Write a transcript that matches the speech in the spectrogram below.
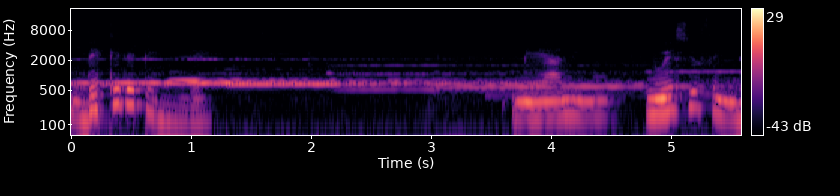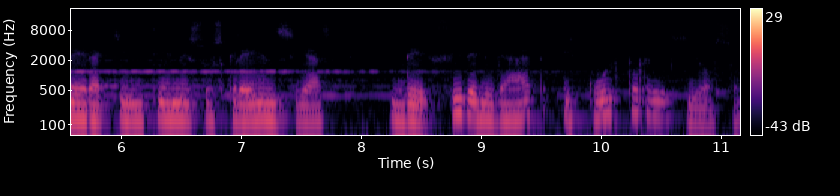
¿De qué depende? Mi ánimo no es de ofender a quien tiene sus creencias de fidelidad y culto religioso.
